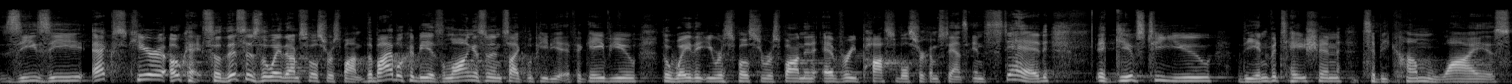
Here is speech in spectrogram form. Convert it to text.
ZZX here? Okay, so this is the way that I'm supposed to respond. The Bible could be as long as an encyclopedia if it gave you the way that you were supposed to respond in every possible circumstance. Instead, it gives to you the invitation to become wise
